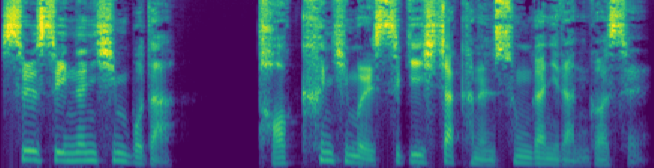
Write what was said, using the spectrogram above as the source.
쓸 수 있는 힘보다 더 큰 힘을 쓰기 시작하는 순간이란 것을.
